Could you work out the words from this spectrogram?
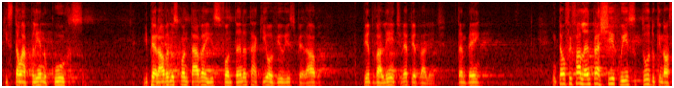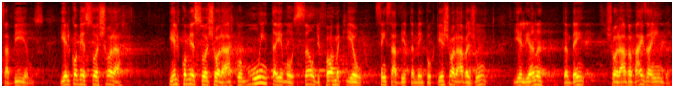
que estão a pleno curso. E Peralva nos contava isso. Fontana está aqui, ouviu isso, Peralva. Pedro Valente, né, Pedro Valente? Também. Então fui falando para Chico isso tudo que nós sabíamos, e ele começou a chorar. E ele começou a chorar com muita emoção, de forma que eu, sem saber também porquê, chorava junto, e Eliana também chorava mais ainda.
